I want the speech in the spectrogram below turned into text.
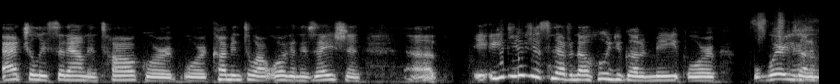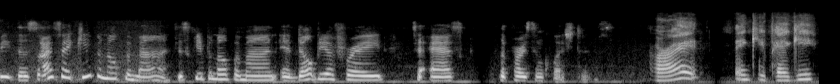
actually sit down and talk or or come into our organization, uh, you, you just never know who you're going to meet or where you're going to meet them. So I say keep an open mind. Just keep an open mind and don't be afraid to ask the person questions. All right. Thank you, Peggy.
